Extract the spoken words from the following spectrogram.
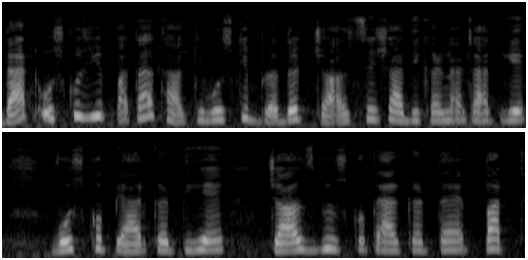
दैट उसको ये पता था कि वो उसके ब्रदर चार्ल्स से शादी करना चाहती है। वो उसको प्यार करती है। चार्ल्स भी उसको प्यार करता है but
